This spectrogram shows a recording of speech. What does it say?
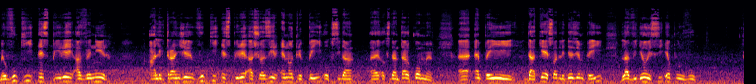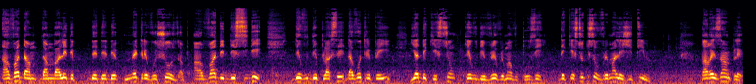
Mais vous qui inspirez à venir à l'étranger, vous qui inspirez à choisir un autre pays occidental, occidental comme euh, un pays d'accueil, soit le deuxième pays, la vidéo ici est pour vous. Avant d'emballer, de, de, mettre vos choses, avant de décider de vous déplacer dans votre pays, il y a des questions que vous devrez vraiment vous poser. Des questions qui sont vraiment légitimes. Par exemple,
